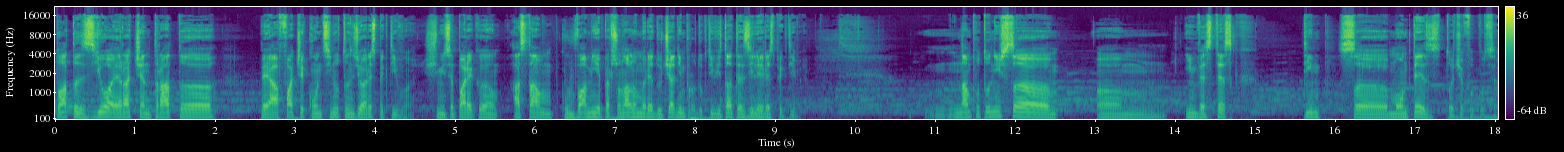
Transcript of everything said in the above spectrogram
toată ziua era centrată pe a face conținut în ziua respectivă. Și mi se pare că asta cumva mie personal îmi reducea din productivitatea zilei respective. N-am putut nici să um, investesc timp să montez tot ce făcusem.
